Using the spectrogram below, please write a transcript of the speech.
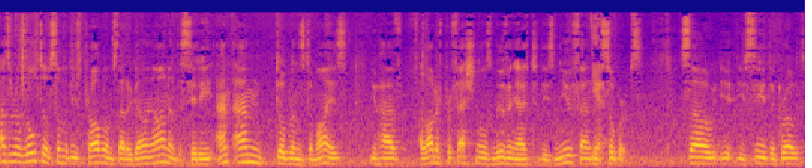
as a result of some of these problems that are going on in the city and, and Dublin's demise. You have a lot of professionals moving out to these new-founded Yeah. suburbs. So you, you see the growth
